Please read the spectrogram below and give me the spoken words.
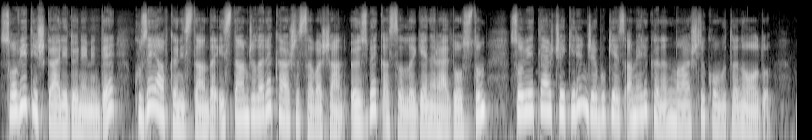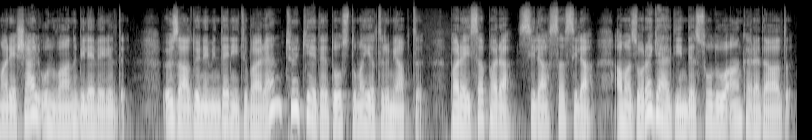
Sovyet işgali döneminde Kuzey Afganistan'da İslamcılara karşı savaşan Özbek asıllı General Dostum, Sovyetler çekilince bu kez Amerika'nın maaşlı komutanı oldu. Mareşal unvanı bile verildi. Özal döneminden itibaren Türkiye'de Dostum'a yatırım yaptı. Para ise para, silahsa silah ama zora geldiğinde soluğu Ankara'da aldı.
